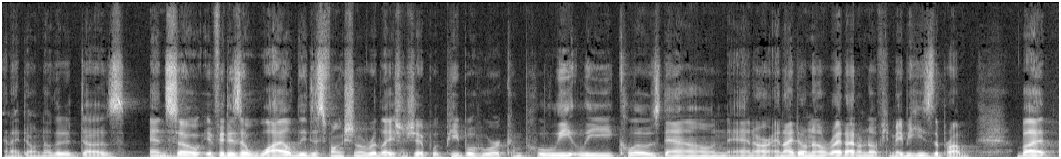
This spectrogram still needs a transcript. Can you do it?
And I don't know that it does. And so, if it is a wildly dysfunctional relationship with people who are completely closed down and are, and I don't know, right? I don't know if maybe he's the problem, but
